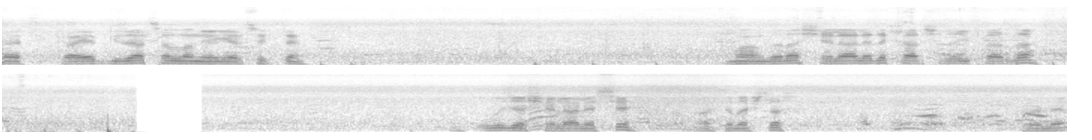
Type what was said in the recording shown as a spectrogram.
Evet gayet güzel sallanıyor gerçekten. Manzara şelalede karşıda yukarıda. Ilıca Şelalesi arkadaşlar. Böyle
